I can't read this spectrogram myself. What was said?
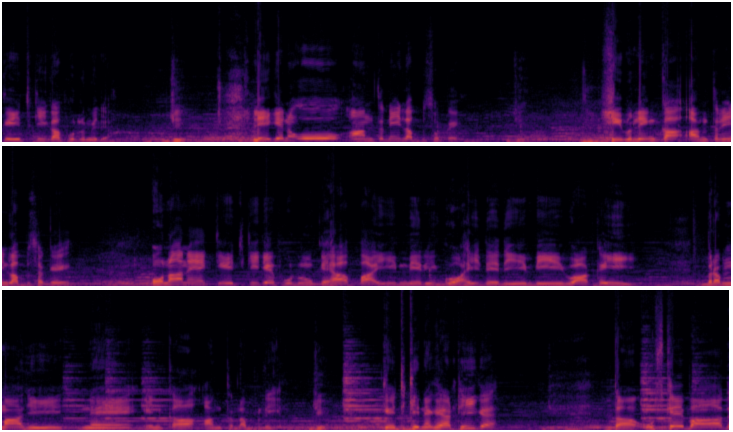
ਕੇਤਕੀ ਦਾ ਫੁੱਲ ਮਿਲਿਆ ਜੀ ਲੇਕਿਨ ਉਹ ਅੰਤ ਨਹੀਂ ਲੱਭ ਸਕੇ ਜੀ ਸ਼ਿਵਲਿੰਗ ਦਾ ਅੰਤ ਨਹੀਂ ਲੱਭ ਸਕੇ ਉਹਨਾਂ ਨੇ ਕੇਤਕੀ ਕੇ ਫੁੱਲ ਨੂੰ ਕਿਹਾ ਭਾਈ ਮੇਰੀ ਗਵਾਹੀ ਦੇ ਦੀ ਵੀ ਵਾਕਈ ਬ੍ਰਹਮਾ ਜੀ ਨੇ ਇਨਕਾ ਅੰਤ ਲੱਭ ਲਿਆ ਜੀ केतकी ने कहा ठीक है तो उसके बाद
